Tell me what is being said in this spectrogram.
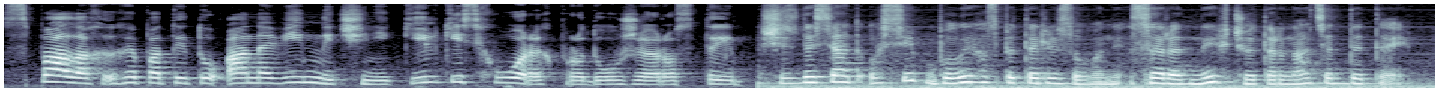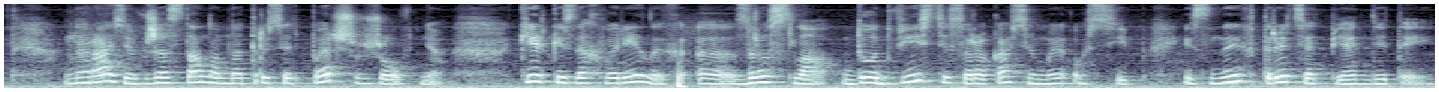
Спалах гепатиту А на Вінниччині. Кількість хворих продовжує рости. 60 осіб були госпіталізовані, серед них 14 дітей. Наразі, вже станом на 31 жовтня, кількість захворілих е, зросла до 247 осіб, із них 35 дітей.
